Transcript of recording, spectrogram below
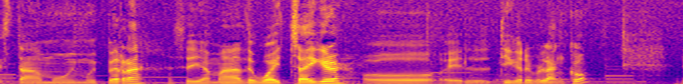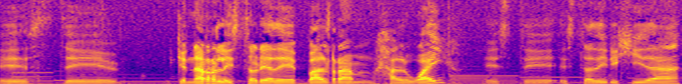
está muy, muy perra. Se llama The White Tiger o El Tigre Blanco. este, que narra la historia de Balram Halwai. Este, está dirigida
